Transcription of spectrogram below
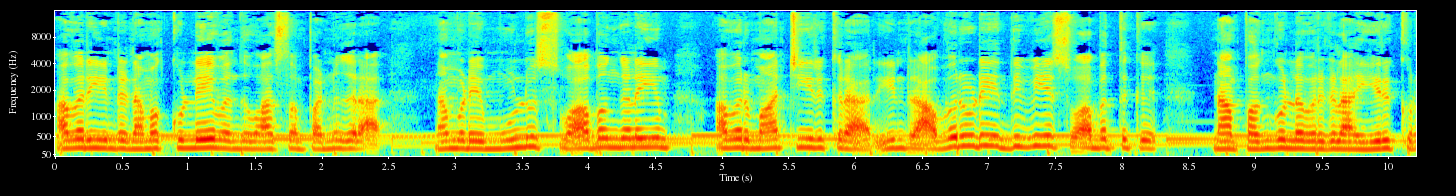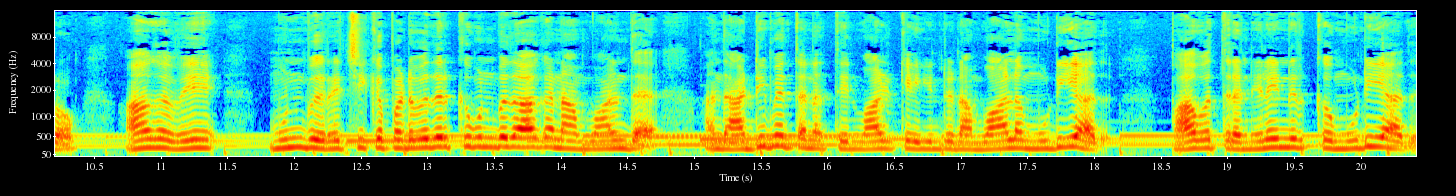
அவர் இன்று நமக்குள்ளே வந்து வாசம் பண்ணுகிறார். நம்முடைய முழு சுவாபங்களையும் அவர் மாற்றியிருக்கிறார். இன்று அவருடைய திவ்ய சுவாபத்துக்கு நாம் பங்குள்ளவர்களாக இருக்கிறோம். ஆகவே முன்பு ரட்சிக்கப்படுவதற்கு முன்பதாக நாம் வாழ்ந்த அந்த அடிமைத்தனத்தின் வாழ்க்கை இன்று நாம் வாழ முடியாது. பாவத்தில் நிலை நிற்க முடியாது.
